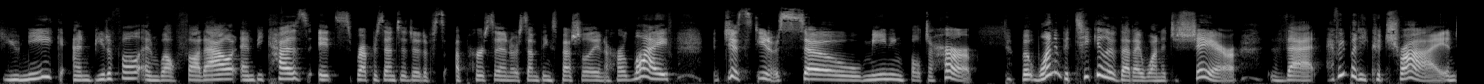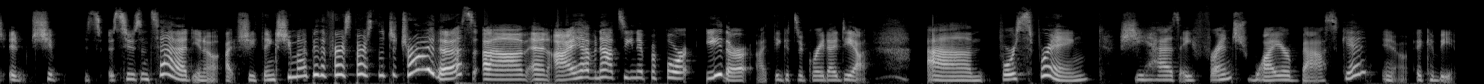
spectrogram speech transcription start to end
unique and beautiful and well thought out, and because it's representative of a person or something special in her life, just you know so meaningful to her. But one in particular that I wanted to share that everybody could try, and, and she Susan said, you know, she thinks she might be the first person to try this. Um, and I have not seen it before either. I think it's a great idea. Um, for spring, she has a French wire basket. You know, it could be,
